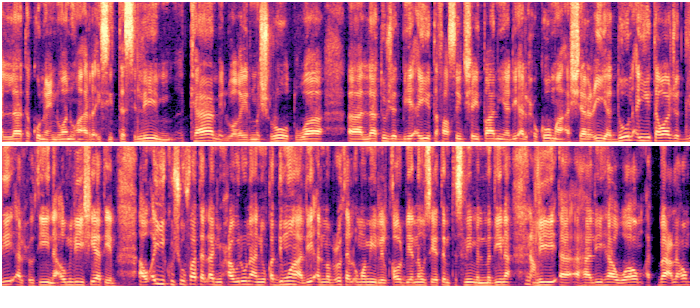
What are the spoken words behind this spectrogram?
لا تكون عنوانها الرئيسي تسليم كامل وغير مشروط ولا توجد به أي تفاصيل شيطانية للحكومة الشرعية دون أي تواجد للحوثيين أو ميليشياتهم أو أي كشوفات الآن يحاولون أن يقدموها للمبعوث الأممي للقول بأنه سيتم تسليم المدينة نعم. لأهاليها وهم أتباع لهم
